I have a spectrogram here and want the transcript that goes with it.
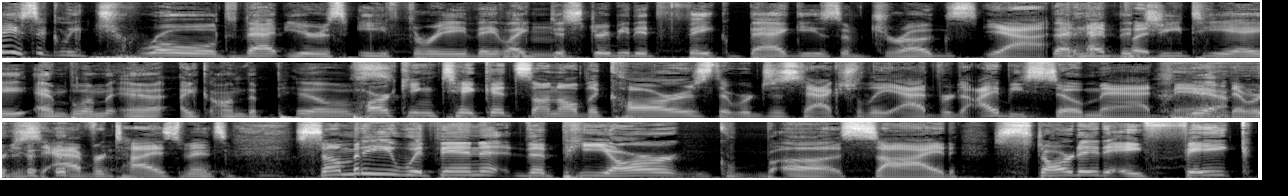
basically trolled that year's E3. They like distributed fake baggies of drugs. Mm-hmm. Yeah, that had the GTA emblem uh, like on the pills. Parking tickets on all the cars that were just actually advert. I'd be so mad, man. Yeah. There were just advertisements. Somebody within the PR uh, side started a fake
